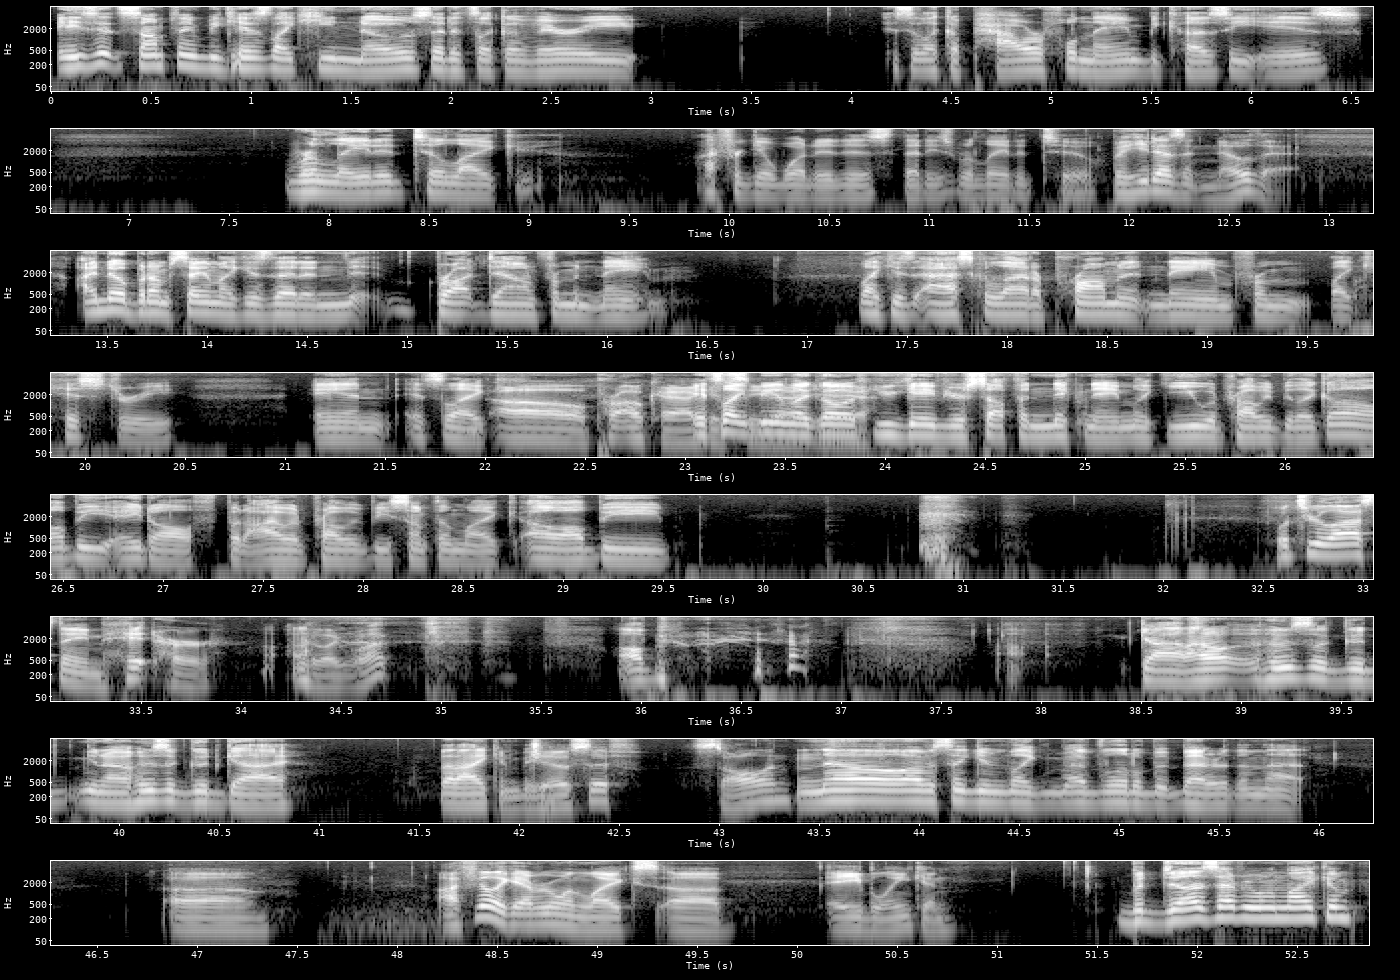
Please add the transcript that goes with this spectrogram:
Is it something because like he knows that it's like a very. Is it like a powerful name because he is related to like. I forget what it is that he's related to. But he doesn't know that. I know, but I'm saying like, is that a, brought down from a name? Like, is Askeladd a prominent name from like history? And it's like, Oh, pro- okay. I it's like being that, like, oh, yeah. if you gave yourself a nickname, like you would probably be like, oh, I'll be Adolf, but I would probably be something like, oh, I'll be. What's your last name? Hit her. You're like, what? I'll be. Uh, God, I don't. Who's a good, you know, who's a good guy that I can be? Joseph? Stalin? No, I was thinking like a little bit better than that. Um, I feel like everyone likes uh, Abe Lincoln. But does everyone like him?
